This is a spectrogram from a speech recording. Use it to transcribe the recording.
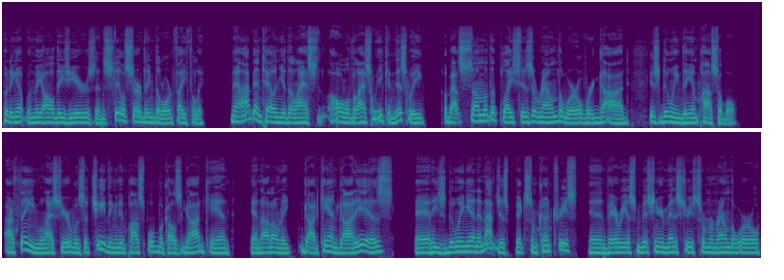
putting up with me all these years and still serving the Lord faithfully. Now, I've been telling you the last, all of last week and this week about some of the places around the world where God is doing the impossible. Our theme last year was achieving the impossible because God can and not only God can, God is, and He's doing it. And I've just picked some countries and various missionary ministries from around the world,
